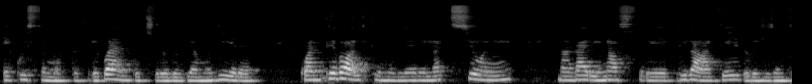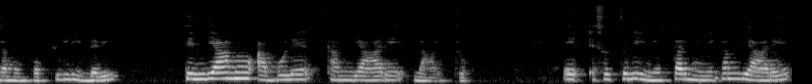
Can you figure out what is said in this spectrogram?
e questo è molto frequente, ce lo dobbiamo dire, quante volte nelle relazioni, magari nostre private, dove ci sentiamo un po' più liberi, tendiamo a voler cambiare l'altro. E, e sottolineo il termine cambiare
